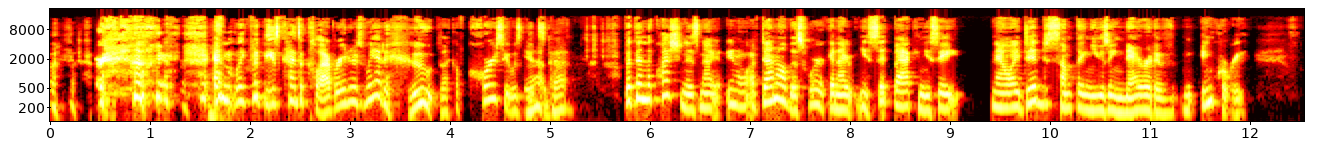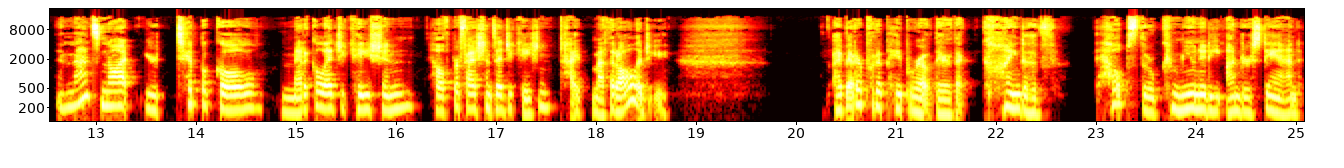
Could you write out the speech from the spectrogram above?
it? and like with these kinds of collaborators, we had a hoot. Like, of course it was good yeah, stuff. But then the question is now, you know, I've done all this work and I, you sit back and you say, now, I did something using narrative inquiry, and that's not your typical medical education, health professions education type methodology. I better put a paper out there that kind of helps the community understand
